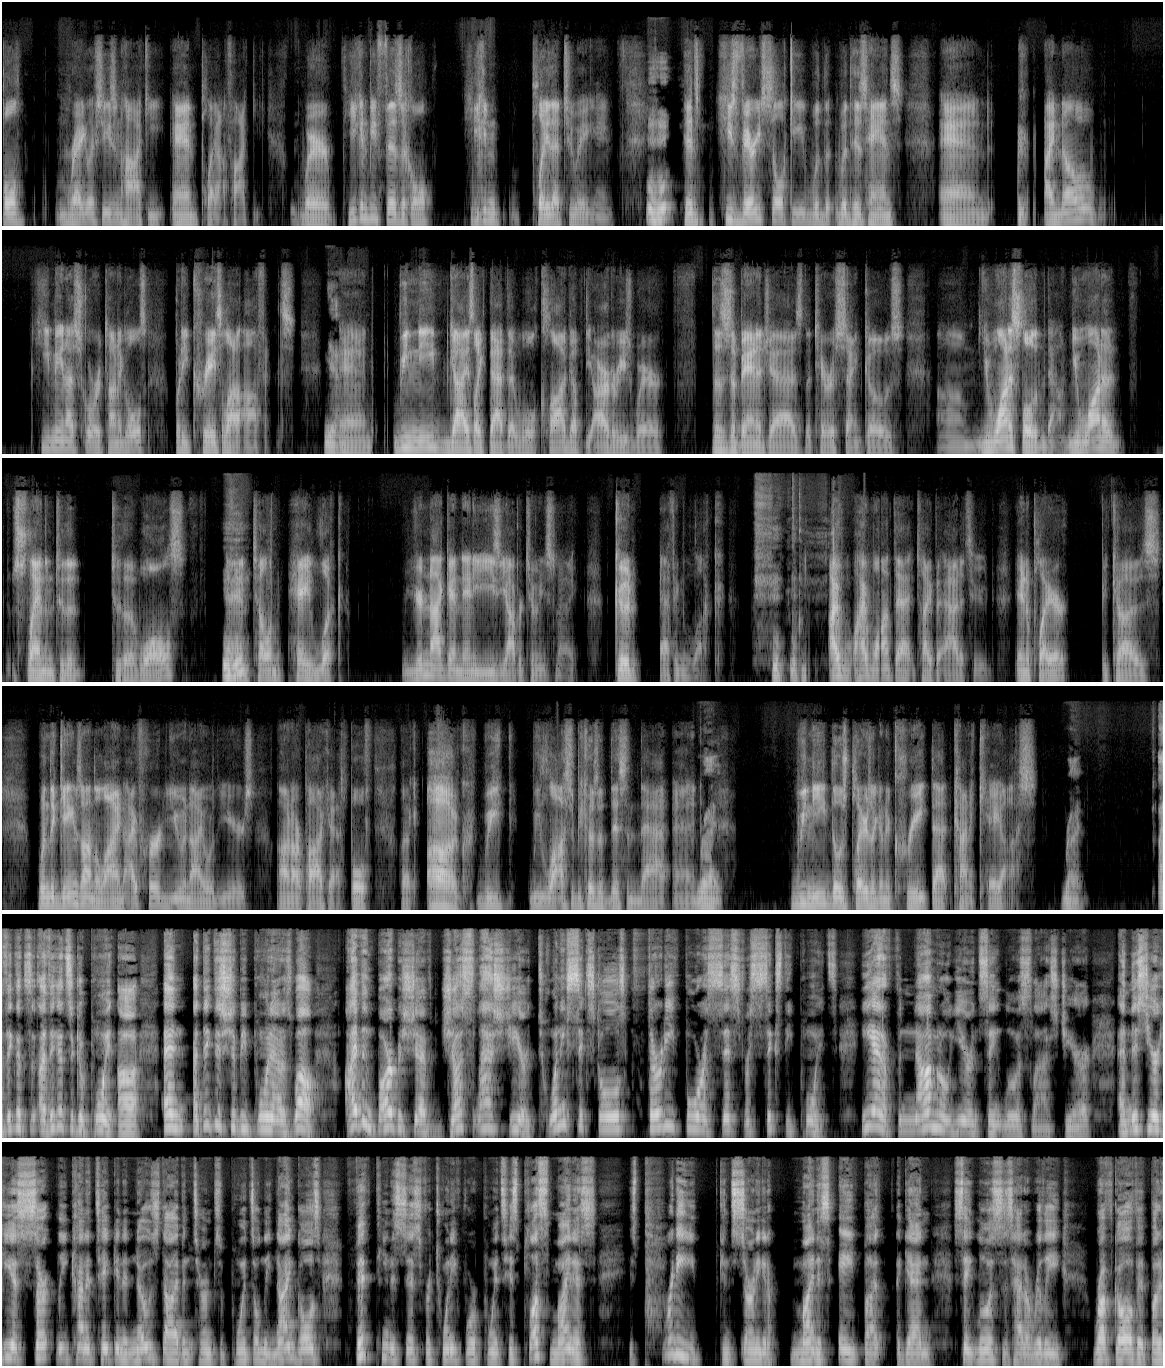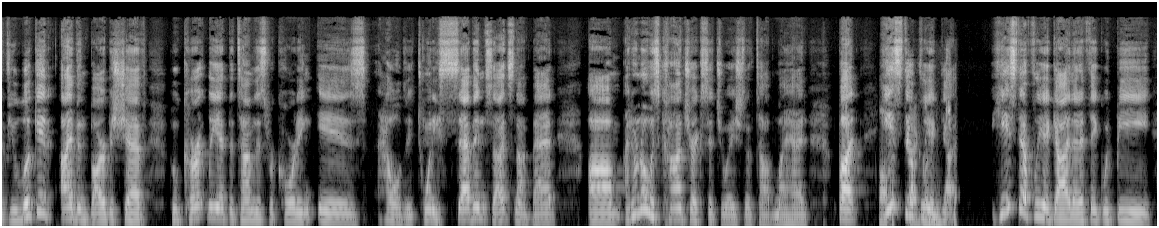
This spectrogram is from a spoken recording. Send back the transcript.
both regular season hockey and playoff hockey, where he can be physical, he can play that two A game. Mm-hmm. His he's very silky with with his hands, and I know he may not score a ton of goals, but he creates a lot of offense. Yeah, and we need guys like that that will clog up the arteries where the Zibanejad, the Tarasenko's. Um, you want to slow them down. You want to slam them to the to the walls mm-hmm. and tell them, hey, look, you're not getting any easy opportunities tonight. Good effing luck. I I want that type of attitude in a player because when the game's on the line, I've heard you and I over the years on our podcast both like, ugh, we we lost it because of this and that, and right. We need those players that are going to create that kind of chaos. Right. I think that's I think that's a good point. Uh, and I think this should be pointed out as well. Ivan Barbashev just last year, 26 goals, 34 assists for 60 points. He had a phenomenal year in St. Louis last year. And this year he has certainly kind of taken a nosedive in terms of points. Only nine goals, 15 assists for 24 points. His plus minus is pretty concerning at a minus eight. But again, St. Louis has had a really rough go of it. But if you look at Ivan Barbashev, who currently at the time of this recording is how old is he? 27, so that's not bad. Um, I don't know his contract situation off the top of my head, but Oh, he's definitely a guy. He's definitely a guy that I think would be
